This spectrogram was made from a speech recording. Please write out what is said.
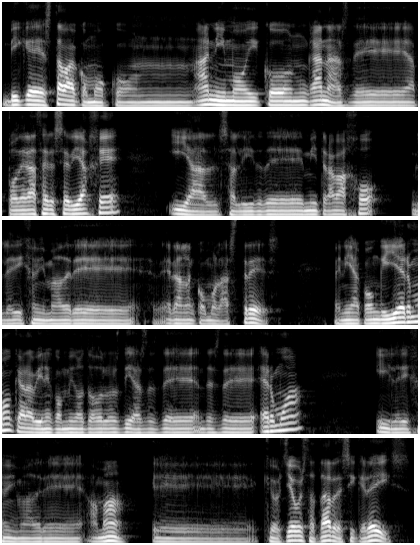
Vi que estaba como con ánimo y con ganas de poder hacer ese viaje. Y al salir de mi trabajo le dije a mi madre, eran como las tres. Venía con Guillermo, que ahora viene conmigo todos los días desde, desde Hermoa y le dije a mi madre, Amá, eh, que os llevo esta tarde si queréis.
